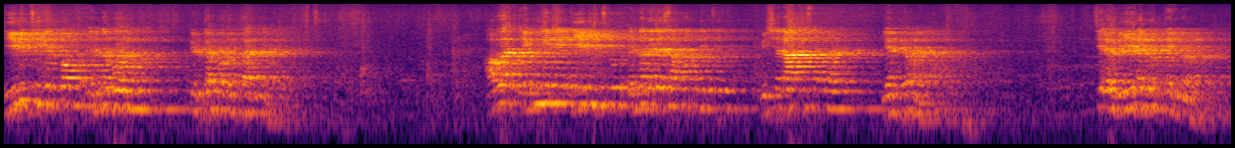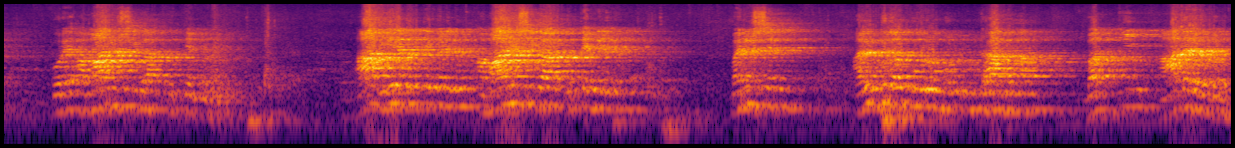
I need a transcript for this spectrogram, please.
ജീവിച്ചിരുന്നോ എന്ന് പോലും തിട്ടപ്പെടുത്താൻ കഴിയും അവർ എങ്ങനെ ജീവിച്ചു എന്നതിനെ സംബന്ധിച്ച് വിശദാംശങ്ങൾ ലഭ്യമല്ല. ചില വീരകൃത്യങ്ങൾ കുറെ അമാനുഷിക കൃത്യങ്ങൾ ആ വീരകൃത്യങ്ങളിലും അമാനുഷിക കൃത്യങ്ങളിലും മനുഷ്യൻ അത്ഭുതപൂർവം ഉണ്ടാകുന്ന ഭക്തി ആദരവുകൾ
